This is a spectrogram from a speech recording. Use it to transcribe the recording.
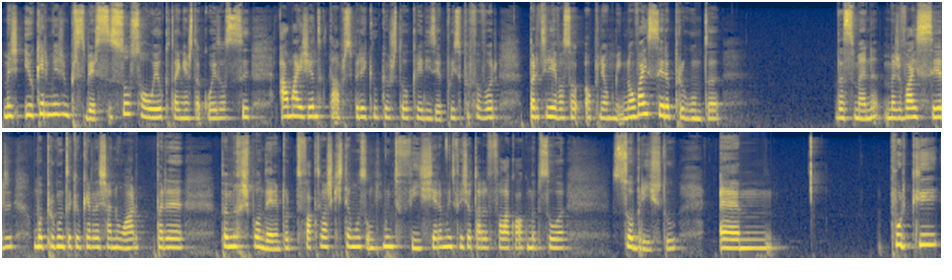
Mas eu quero mesmo perceber se sou só eu que tenho esta coisa ou se há mais gente que está a perceber aquilo que eu estou a querer dizer. Por isso, por favor, partilhem a vossa opinião comigo. Não vai ser a pergunta da semana, mas vai ser uma pergunta que eu quero deixar no ar para, para me responderem, porque de facto eu acho que isto é um assunto muito fixe. Era muito fixe eu estar a falar com alguma pessoa sobre isto. Um, porque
